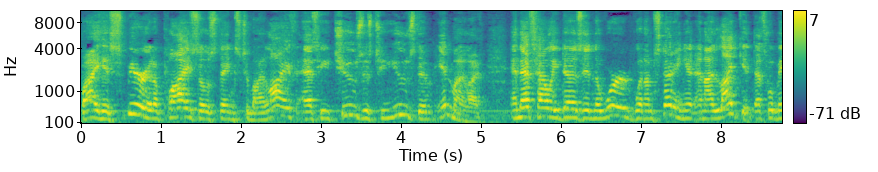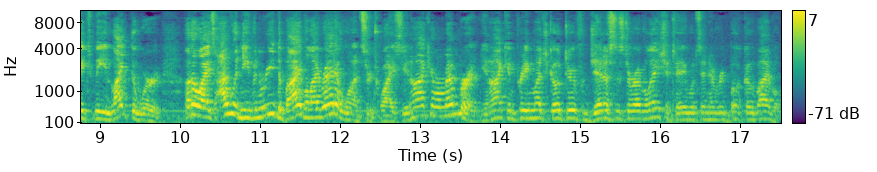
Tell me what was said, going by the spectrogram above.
by His Spirit, applies those things to my life as He chooses to use them in my life. And that's how He does in the Word when I'm studying it, and I like it. That's what makes me like the Word. Otherwise, I wouldn't even read the Bible. I read it once or twice. You know, I can remember it. You know, I can pretty much go through from Genesis to Revelation, tell you what's in every book of the Bible.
